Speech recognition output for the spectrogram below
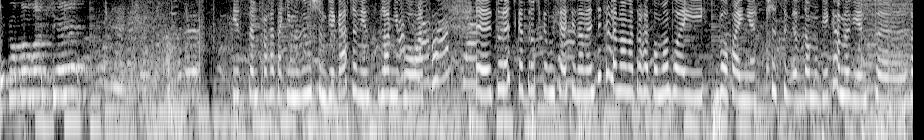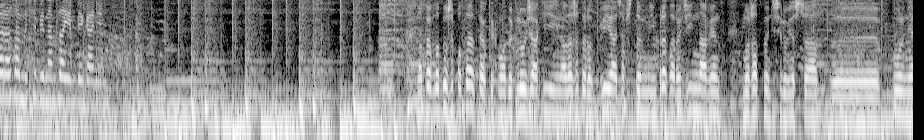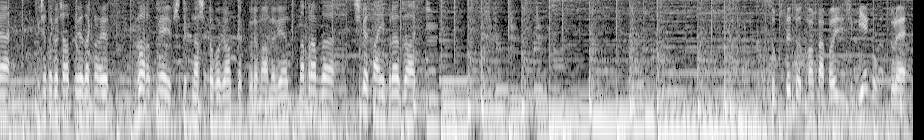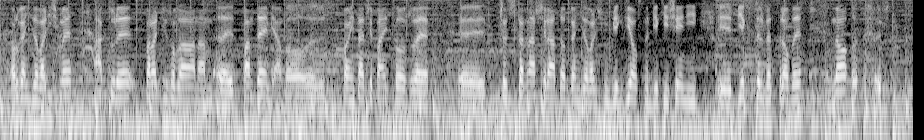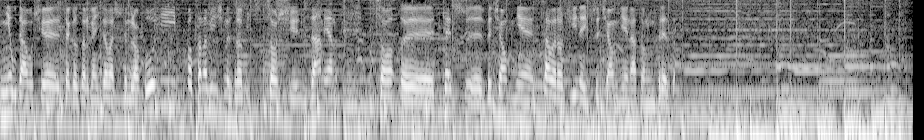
Przygotować się! Jestem trochę takim dłuższym biegaczem, więc dla mnie było łatwo. E, Córeczka troszkę musiała się namęczyć, ale mama trochę pomogła i było fajnie. Wszyscy w domu biegamy, więc e, zarażamy siebie nawzajem bieganiem. na pewno duży potencjał w tych młodych ludziach i należy to rozwijać, a przy tym impreza rodzinna, więc można spędzić również czas e, wspólnie, gdzie tego czasu jednak no, jest coraz mniej przy tych naszych obowiązkach, które mamy, więc naprawdę świetna impreza. substytut, można powiedzieć, biegów, które organizowaliśmy, a które sparaliżowała nam e, pandemia, bo e, pamiętacie Państwo, że przez 14 lat organizowaliśmy bieg wiosny, bieg jesieni, e, bieg sylwestrowy. No, e, nie udało się tego zorganizować w tym roku i postanowiliśmy zrobić coś w zamian, co e, też e, wyciągnie całe rodziny i przyciągnie na tą imprezę.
